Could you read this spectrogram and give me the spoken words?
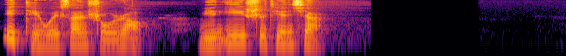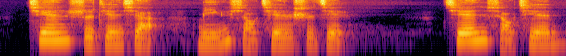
一铁围山所绕，名一是天下。千是天下，名小千世界；千小千，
